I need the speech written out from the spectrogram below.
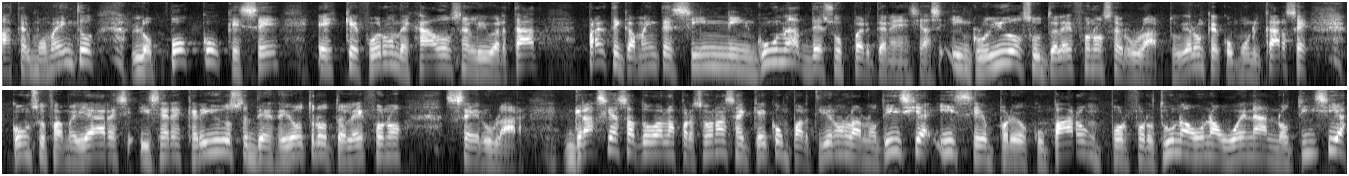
Hasta el momento, lo poco que sé es que fueron dejados en libertad prácticamente sin ninguna de sus pertenencias, incluido su teléfono celular. Tuvieron que comunicarse con sus familiares y seres queridos desde otro teléfono celular. Gracias a todas las personas que compartieron la noticia y se preocuparon. Por fortuna, una buena noticia.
